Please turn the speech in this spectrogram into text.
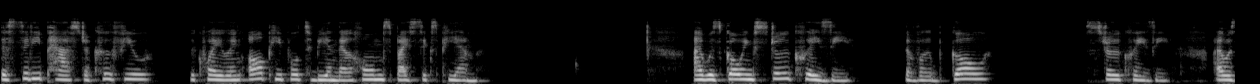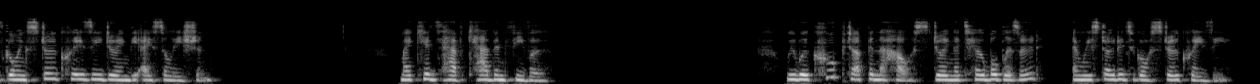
The city passed a curfew requiring all people to be in their homes by 6 p.m. I was going stir crazy the verb go, stir crazy. I was going stir crazy during the isolation. My kids have cabin fever. We were cooped up in the house during a terrible blizzard and we started to go stir crazy.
